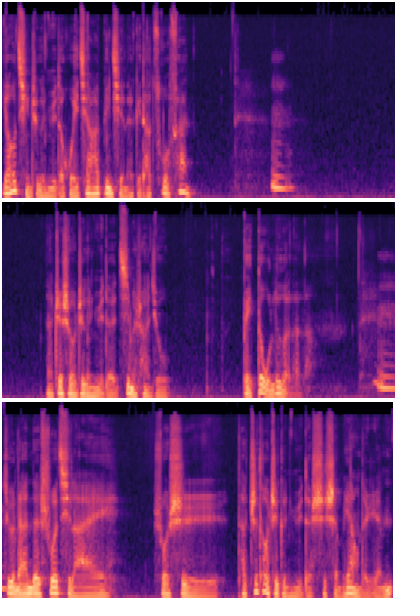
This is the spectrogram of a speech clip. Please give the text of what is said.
邀请这个女的回家，并且呢给她做饭。嗯那这时候这个女的基本上就被逗乐了了。嗯这个男的说起来，说是他知道这个女的是什么样的人。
